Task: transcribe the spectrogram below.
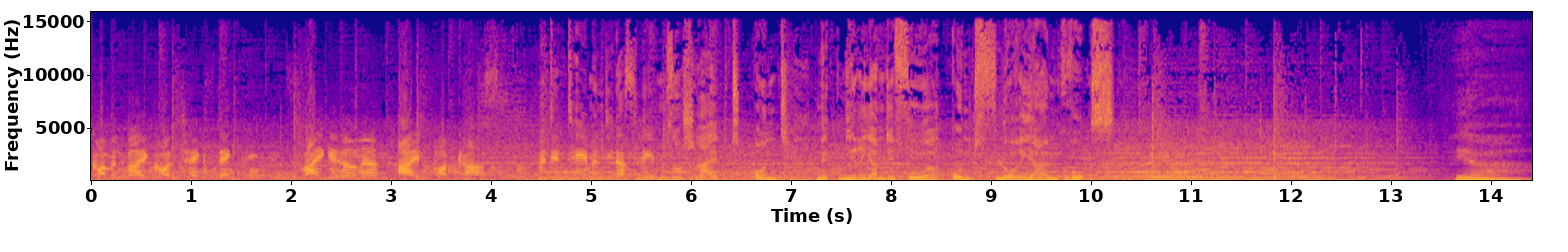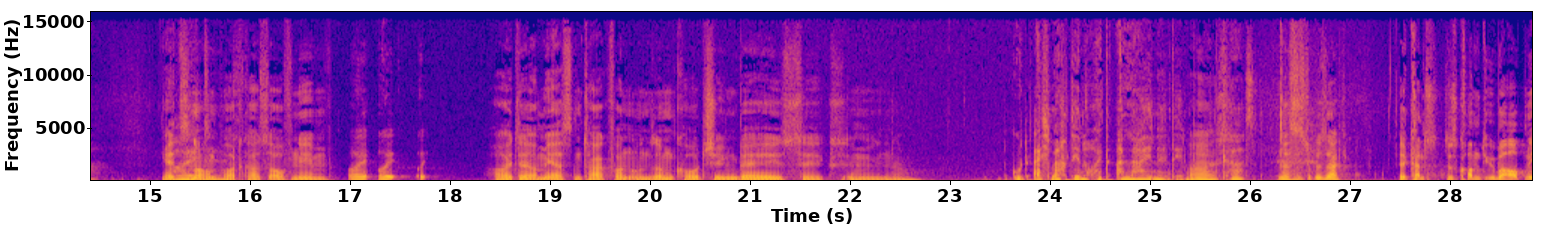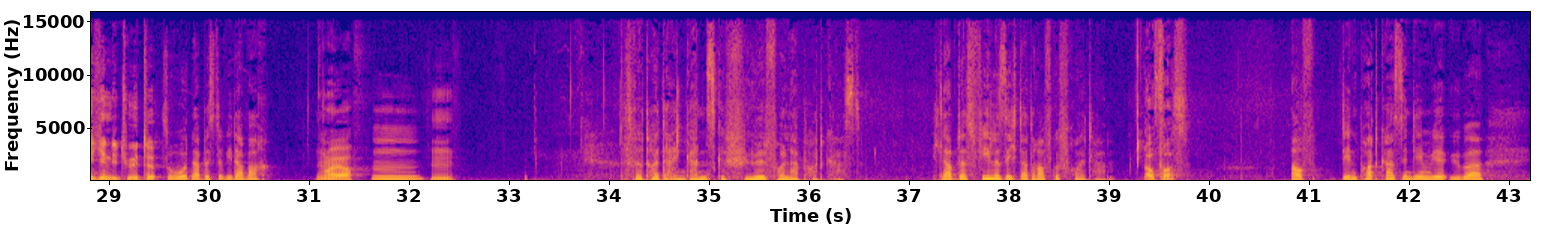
willkommen bei Kontext Denken. Zwei Gehirne, ein Podcast. Mit den Themen, die das Leben so schreibt. Und mit Miriam Devor und Florian Groß. Ja. Jetzt Heute. noch einen Podcast aufnehmen. Ui, ui, ui. Heute am ersten Tag von unserem Coaching Basics Seminar. Gut, ich mache den heute alleine, den Was? Podcast. Was hast du gesagt? Das, kannst, das kommt überhaupt nicht in die Tüte. So, da bist du wieder wach. Naja. Es wird heute ein ganz gefühlvoller Podcast. Ich glaube, dass viele sich darauf gefreut haben. Auf was? Auf den Podcast, in dem wir über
